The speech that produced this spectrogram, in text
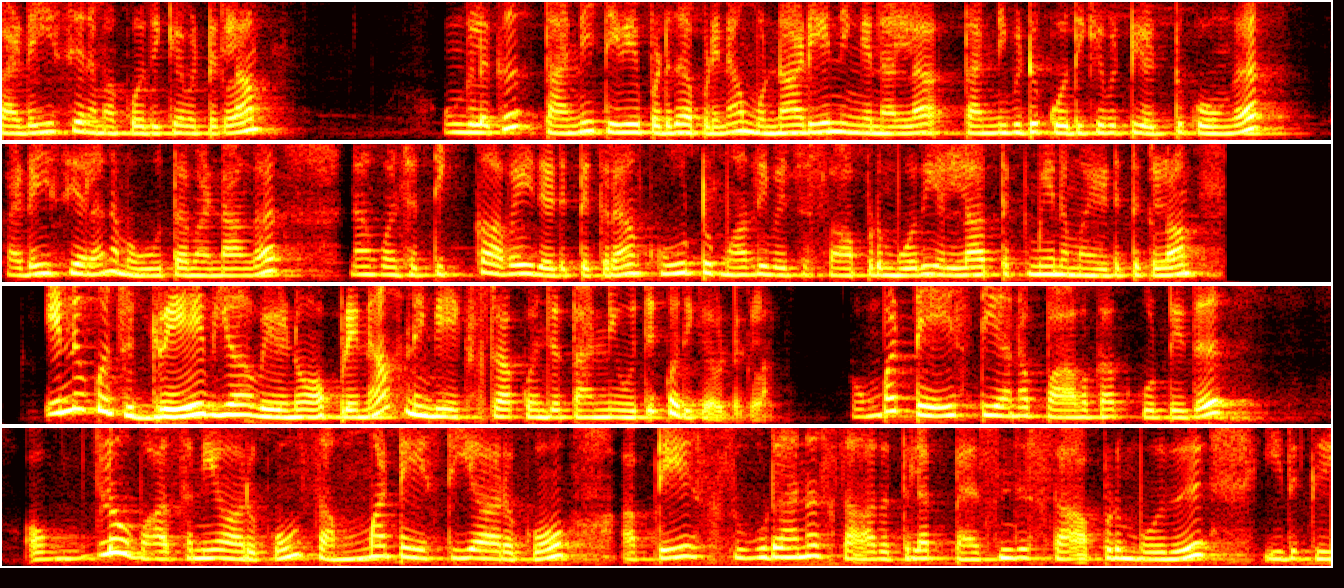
கடைசியை நம்ம கொதிக்க விட்டுக்கலாம். உங்களுக்கு தண்ணி தேவைப்படுது அப்படின்னா முன்னாடியே நீங்கள் நல்லா தண்ணி விட்டு கொதிக்க விட்டு எடுத்துக்கோங்க. கடைசியெல்லாம் நம்ம ஊற்ற வேண்டாங்க. நான் கொஞ்சம் திக்காகவே இதை எடுத்துக்கிறேன். கூட்டு மாதிரி வச்சு சாப்பிடும்போது எல்லாத்துக்குமே நம்ம எடுத்துக்கலாம். இன்னும் கொஞ்சம் கிரேவியாக வேணும் அப்படின்னா நீங்கள் எக்ஸ்ட்ரா கொஞ்சம் தண்ணி ஊற்றி கொதிக்க விட்டுக்கலாம். ரொம்ப டேஸ்டியான பாவக்காய் கூட்டு இது. அவ்வளோ வாசனையாக இருக்கும் செம்ம டேஸ்டியாக இருக்கும். அப்படியே சூடான சாதத்தில் பிசைஞ்சு சாப்பிடும்போது இதுக்கு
